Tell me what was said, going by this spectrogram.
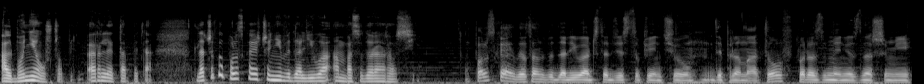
Albo nie uszczupli. Arleta pyta, dlaczego Polska jeszcze nie wydaliła ambasadora Rosji? Polska jak dotąd wydaliła 45 dyplomatów w porozumieniu z naszymi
